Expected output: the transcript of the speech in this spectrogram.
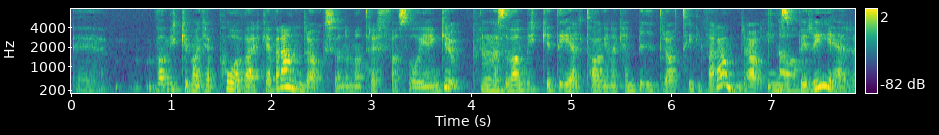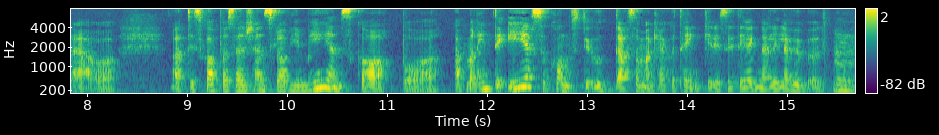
eh, vad mycket man kan påverka varandra också när man träffas så i en grupp. Mm. Alltså vad mycket deltagarna kan bidra till varandra och inspirera. Och att det skapas en känsla av gemenskap och att man inte är så konstig och udda som man kanske tänker i sitt egna lilla huvud. Mm.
